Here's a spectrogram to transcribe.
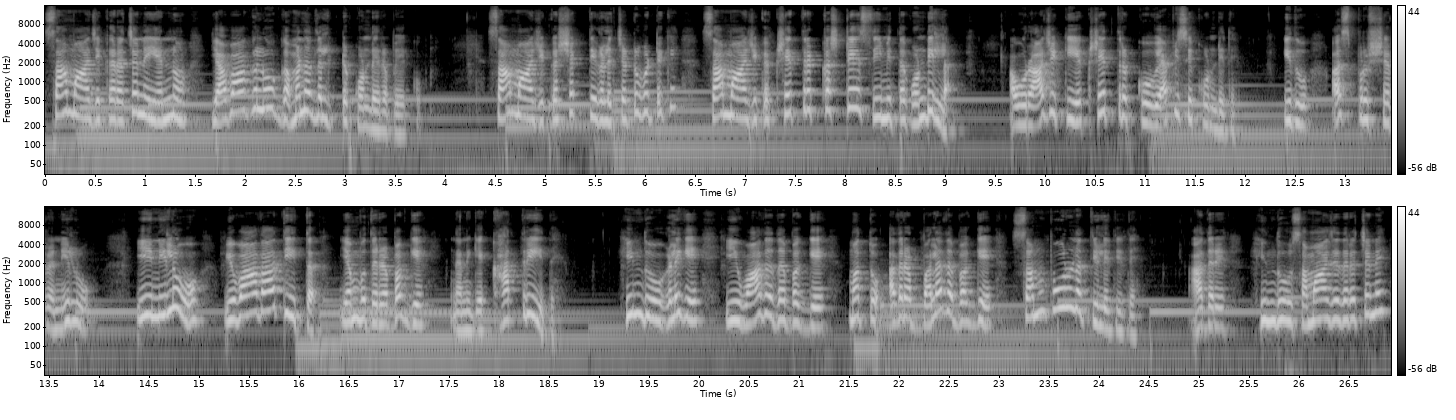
ಸಾಮಾಜಿಕ ರಚನೆಯನ್ನು ಯಾವಾಗಲೂ ಗಮನದಲ್ಲಿಟ್ಟುಕೊಂಡಿರಬೇಕು. ಸಾಮಾಜಿಕ ಶಕ್ತಿಗಳ ಚಟುವಟಿಕೆ ಸಾಮಾಜಿಕ ಕ್ಷೇತ್ರಕ್ಕಷ್ಟೇ ಸೀಮಿತಗೊಂಡಿಲ್ಲ. ಅವು ರಾಜಕೀಯ ಕ್ಷೇತ್ರಕ್ಕೂ ವ್ಯಾಪಿಸಿಕೊಂಡಿದೆ. ಇದು ಅಸ್ಪೃಶ್ಯರ ನಿಲುವು. ಈ ನಿಲುವು ವಿವಾದಾತೀತ ಎಂಬುದರ ಬಗ್ಗೆ ನನಗೆ ಖಾತ್ರಿ ಇದೆ. ಹಿಂದೂಗಳಿಗೆ ಈ ವಾದದ ಬಗ್ಗೆ ಮತ್ತು ಅದರ ಬಲದ ಬಗ್ಗೆ ಸಂಪೂರ್ಣ ತಿಳಿದಿದೆ. ಆದರೆ ಹಿಂದೂ ಸಮಾಜದ ರಚನೆ,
